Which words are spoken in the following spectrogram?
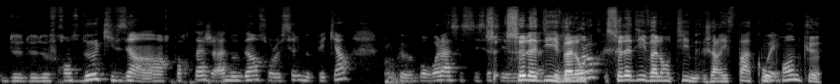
de, France 2 qui faisait un, reportage anodin sur le cirque de Pékin. Donc, euh, bon, voilà, ça, c'est. Cela, dit, cela dit, Valentine, j'arrive pas à comprendre que.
